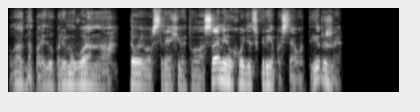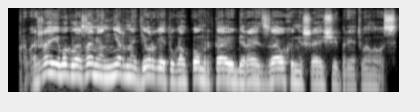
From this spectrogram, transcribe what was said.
Ладно, пойду приму ванну. То его встряхивает волосами и уходит в крепость, а вот Иржи... Провожая его глазами, он нервно дергает уголком рта и убирает за ухо мешающую прядь волос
